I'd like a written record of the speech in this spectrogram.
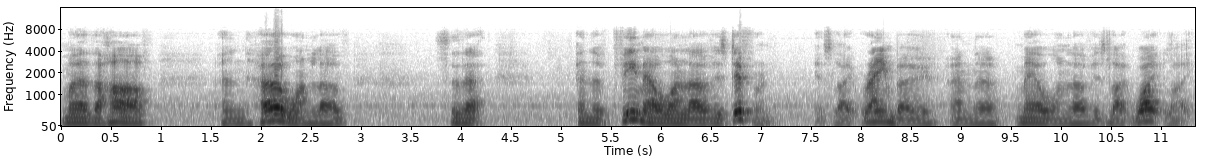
my other half and her one love so that and the female one love is different. It's like rainbow and the male one love is like white light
